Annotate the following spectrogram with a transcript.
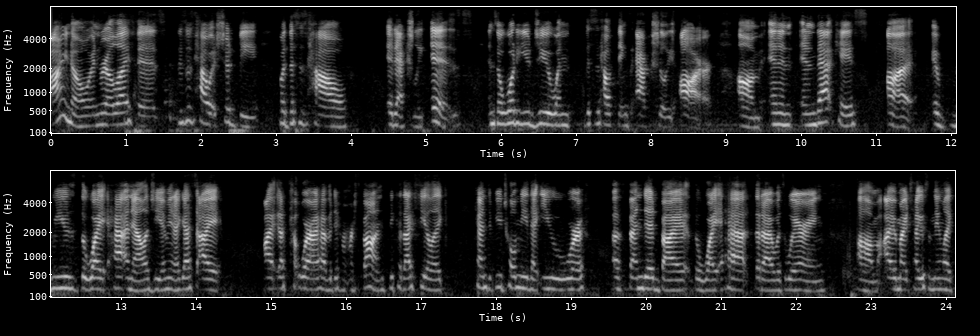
I know in real life is this is how it should be, but this is how it actually is, and so what do you do when this is how things actually are? Um, and in in that case, uh, if we use the white hat analogy, I mean, I guess I I, that's how, where I have a different response because I feel like Kent, if you told me that you were offended by the white hat that I was wearing, um, I might tell you something like,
